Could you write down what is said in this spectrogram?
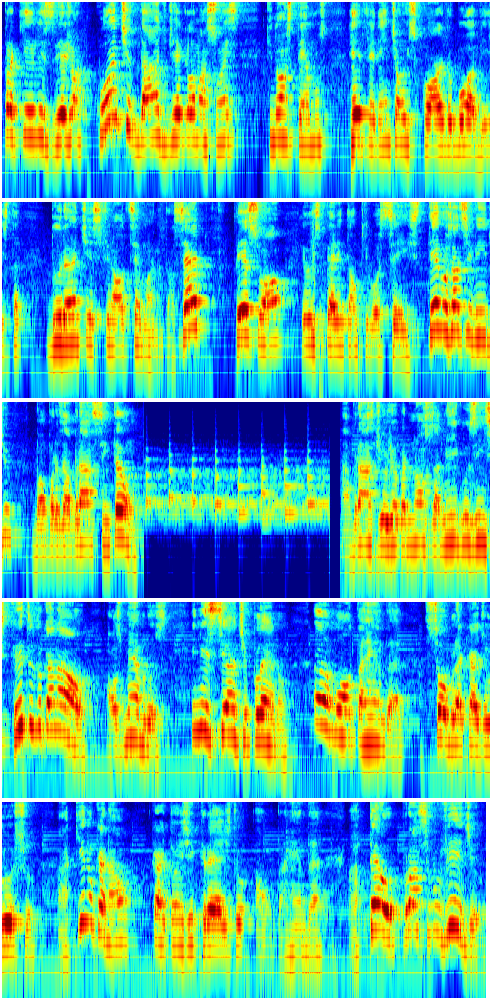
para que eles vejam a quantidade de reclamações que nós temos referente ao score do Boa Vista durante esse final de semana, tá certo? Pessoal, eu espero então que vocês tenham gostado desse vídeo. Vamos para os abraços então? Abraço de hoje é para nossos amigos inscritos do canal, aos membros, iniciante pleno, amo alta renda, sou Black Card Luxo, aqui no canal, cartões de crédito alta renda. Até o próximo vídeo.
